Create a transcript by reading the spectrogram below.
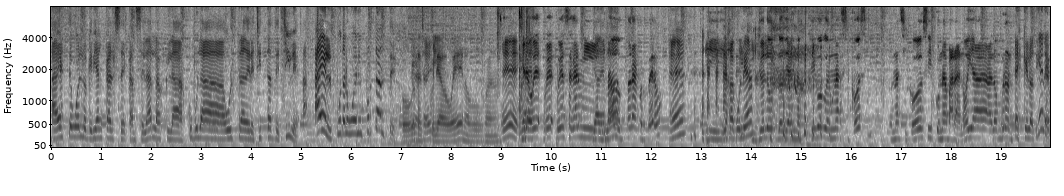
a este weón lo querían calce- cancelar las, las cúpulas ultraderechistas de Chile. A, a él, puta el weón importante. Culiado bueno, weón. Eh, Mira, voy a, voy a- voy a sacar mi, Y además- mi doctora Cordero ¿Eh? y, Vieja y yo lo, lo diagnostico con una psicosis, una psicosis, con una paranoia al hombrón. Es que lo tiene.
